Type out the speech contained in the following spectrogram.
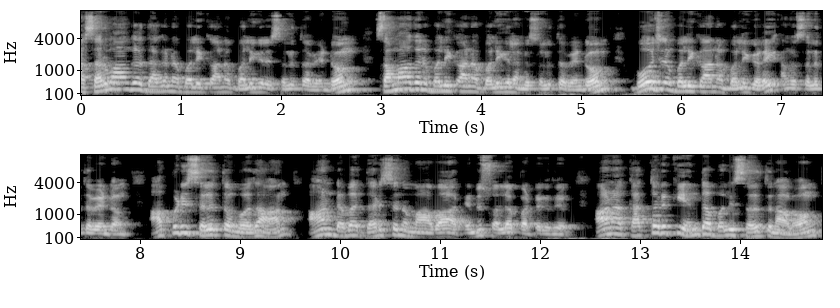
சர்வாங்க தகன பலிக்கான பலிகளை செலுத்த வேண்டும். சமாதான பலிக்கான பலிகளை அங்க செலுத்த வேண்டும். போஜன பலிக்கான பலிகளை அங்க செலுத்த வேண்டும். அப்படி செலுத்தும் போதுதான் ஆண்டவர் தரிசனமாவார் என்று சொல்லப்பட்டிருக்குது ஆனா கத்தருக்கு எந்த பலி செலுத்தினாலும்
